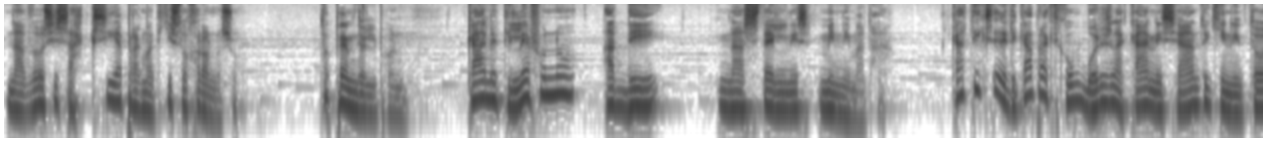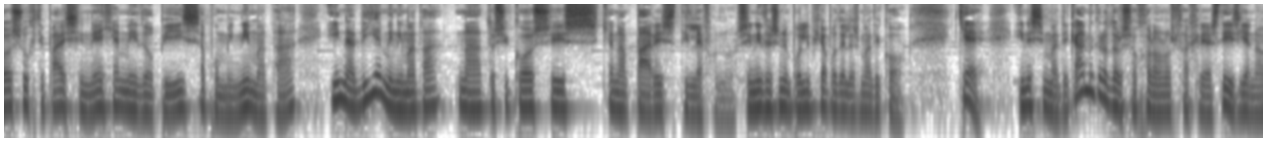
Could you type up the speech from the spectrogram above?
να δώσεις αξία πραγματική στο χρόνο σου. Το πέμπτο λοιπόν. Κάνε τηλέφωνο αντί να στέλνεις μηνύματα. Κάτι εξαιρετικά πρακτικό που μπορείς να κάνεις αν το κινητό σου χτυπάει συνέχεια με ειδοποιήσεις από μηνύματα είναι αντί για μηνύματα να το σηκώσεις και να πάρεις τηλέφωνο. Συνήθως είναι πολύ πιο αποτελεσματικό. Και είναι σημαντικά μικρότερος ο χρόνος που θα χρειαστείς για να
